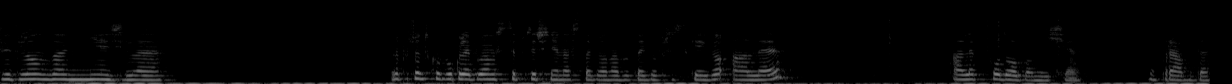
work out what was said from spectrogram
Wygląda nieźle. Na początku w ogóle byłam sceptycznie nastawiona do tego wszystkiego, ale. Ale podoba mi się. Naprawdę.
